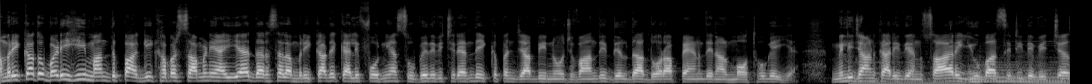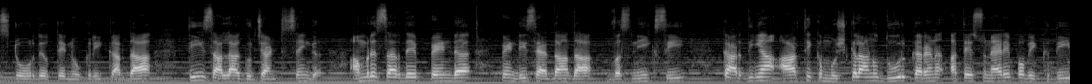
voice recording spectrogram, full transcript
ਅਮਰੀਕਾ ਤੋਂ ਬੜੀ ਹੀ ਮੰਦਭਾਗੀ ਖਬਰ ਸਾਹਮਣੇ ਆਈ ਹੈ। ਦਰਅਸਲ ਅਮਰੀਕਾ ਦੇ ਕੈਲੀਫੋਰਨੀਆ ਸੂਬੇ ਦੇ ਵਿੱਚ ਰਹਿੰਦੇ ਇੱਕ ਪੰਜਾਬੀ ਨੌਜਵਾਨ ਦੀ ਦਿਲ ਦਾ ਦੌਰਾ ਪੈਣ ਦੇ ਨਾਲ ਮੌਤ ਹੋ ਗਈ ਹੈ। ਮਿਲੀ ਜਾਣਕਾਰੀ ਦੇ ਅਨੁਸਾਰ ਯੂਬਾ ਸਿਟੀ ਦੇ ਵਿੱਚ ਸਟੋਰ ਦੇ ਉੱਤੇ ਨੌਕਰੀ ਕਰਦਾ 30 ਸਾਲਾ ਗੁਰਜੰਟ ਸਿੰਘ ਅੰਮ੍ਰਿਤਸਰ ਦੇ ਪਿੰਡ ਪਿੰਡੀ ਸੈਦਾਂ ਦਾ ਵਸਨੀਕ ਸੀ। ਘਰ ਦੀਆਂ ਆਰਥਿਕ ਮੁਸ਼ਕਲਾਂ ਨੂੰ ਦੂਰ ਕਰਨ ਅਤੇ ਸੁਨਹਿਰੇ ਭਵਿੱਖ ਦੀ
